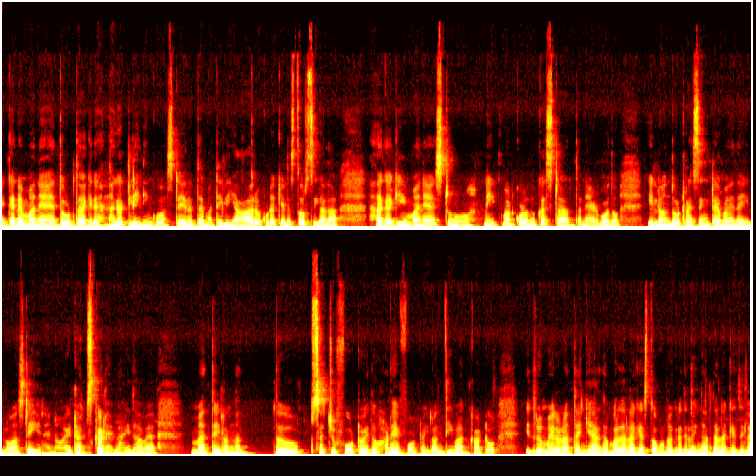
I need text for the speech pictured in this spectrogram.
ಯಾಕೆಂದರೆ ಮನೆ ದೊಡ್ಡದಾಗಿದೆ ಅಂದಾಗ ಕ್ಲೀನಿಂಗು ಅಷ್ಟೇ ಇರುತ್ತೆ. ಮತ್ತು ಇಲ್ಲಿ ಯಾರೂ ಕೂಡ ಕೆಲಸದವ್ರು ಸಿಗಲ್ಲ. ಹಾಗಾಗಿ ಮನೆ ಅಷ್ಟು ನೀಟ್ ಮಾಡ್ಕೊಳ್ಳೋದು ಕಷ್ಟ ಅಂತಲೇ ಹೇಳ್ಬೋದು. ಇಲ್ಲೊಂದು ಡ್ರೆಸ್ಸಿಂಗ್ ಟೇಬಲ್ ಇದೆ. ಇಲ್ಲೂ ಅಷ್ಟೇ ಏನೇನೋ ಐಟಮ್ಸ್ಗಳೆಲ್ಲ ಇದ್ದಾವೆ ಮತ್ತು ಇಲ್ಲೊಂದು ಸಚ್ಚು ಫೋಟೋ ಇದು, ಹಳೆ ಫೋಟೋ ಇಲ್ಲೊಂದು ದಿವಾನ್ ಕಾಟು. ಇದ್ರ ಮೇಲೂ ನನ್ನ ತಂಗಿ ಅರ್ಧಂಬರ್ಧ ಲಗೇಜ್ ತೊಗೊಂಡೋಗಿರೋದಿಲ್ಲ ಇನ್ನು ಅರ್ಧ ಲಗೇಜ್ ಇಲ್ಲ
